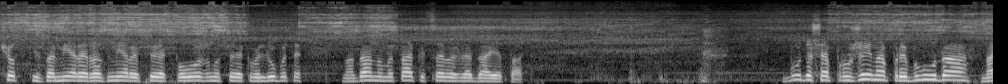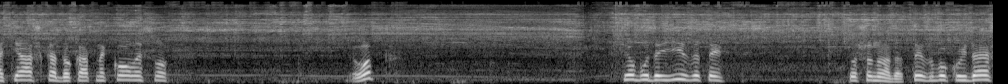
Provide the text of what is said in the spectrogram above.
чіткі заміри, розміри, все як положено, все як ви любите. На даному етапі це виглядає так. Буде ще пружина, приблуда, натяжка, докатне колесо. Оп! Все буде їздити. То що треба. Ти з боку йдеш,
